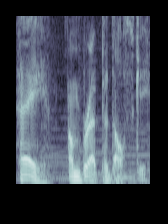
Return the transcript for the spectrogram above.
Hey, I'm Brett Podolsky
